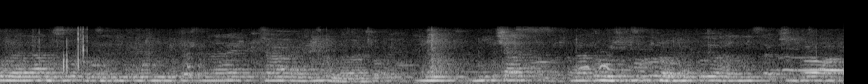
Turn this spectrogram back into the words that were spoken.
já musím pocity, který asi třeba no, jako mít, čas na tu novinku, to není nic lepšího a,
